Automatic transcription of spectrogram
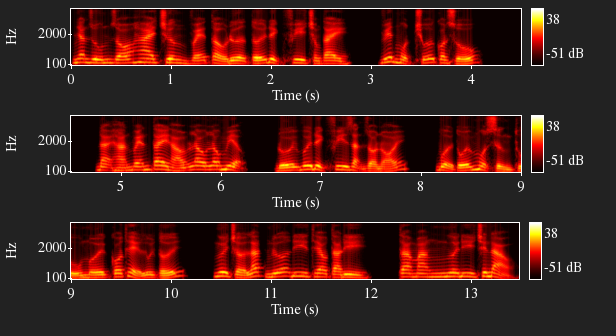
Nhăn rúm gió hai chương vé tàu đưa tới địch phi trong tay, viết một chuỗi con số. Đại hán vén tay háo lau lau miệng, đối với địch phi dặn dò nói, buổi tối một sừng thú mới có thể lui tới, ngươi chờ lát nữa đi theo ta đi, ta mang ngươi đi trên đảo,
